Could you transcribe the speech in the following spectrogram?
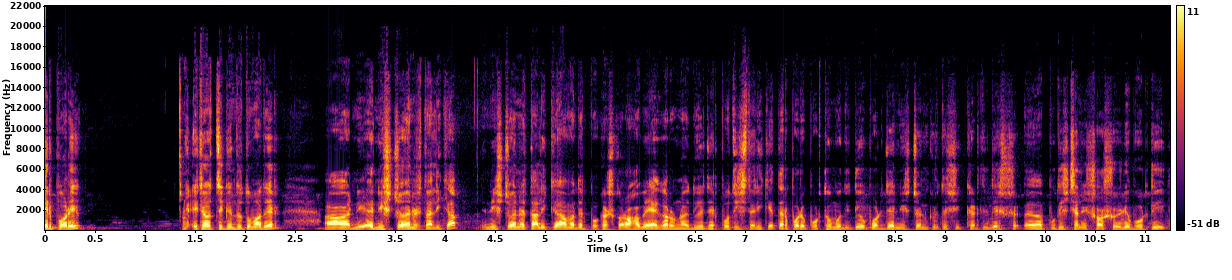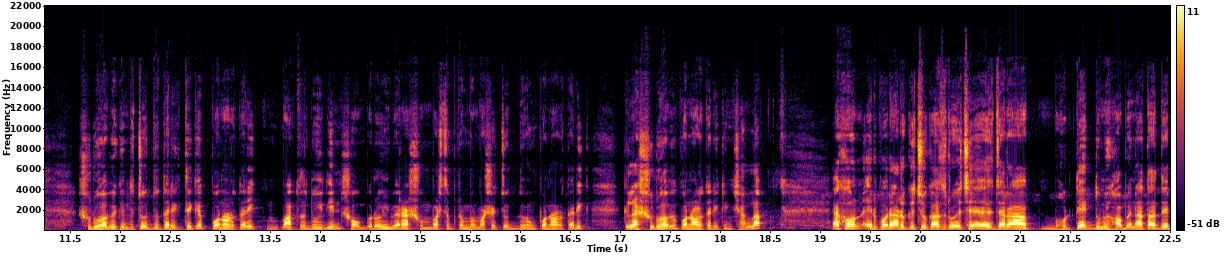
এরপরে এটা হচ্ছে কিন্তু তোমাদের নিশ্চয়নের তালিকা। নিশ্চয়নের তালিকা আমাদের প্রকাশ করা হবে এগারো নয় দুই তারিখে। তারপরে প্রথম ও দ্বিতীয় পর্যায়ে নিশ্চয়নকৃত শিক্ষার্থীদের প্রতিষ্ঠানে সশরীরে ভর্তি শুরু হবে কিন্তু চোদ্দ তারিখ থেকে পনেরো তারিখ, মাত্র দুই দিন। রবিবার আর সোমবার সেপ্টেম্বর মাসের চোদ্দ এবং পনেরো তারিখ। ক্লাস শুরু হবে পনেরো তারিখ ইনশাল্লাহ। এখন এরপরে আরও কিছু কাজ রয়েছে যারা ভর্তি একদমই হবে না, তাদের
